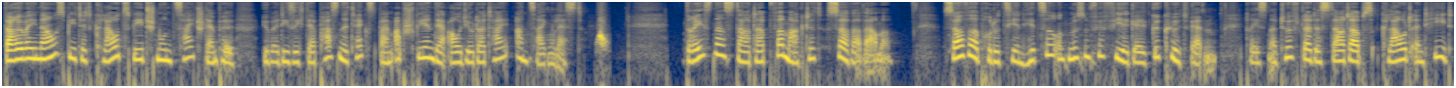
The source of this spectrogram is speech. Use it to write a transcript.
Darüber hinaus bietet Cloud Speech nun Zeitstempel, über die sich der passende Text beim Abspielen der Audiodatei anzeigen lässt. Dresdner Startup vermarktet Serverwärme. Server produzieren Hitze und müssen für viel Geld gekühlt werden. Dresdner Tüftler des Startups Cloud and Heat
